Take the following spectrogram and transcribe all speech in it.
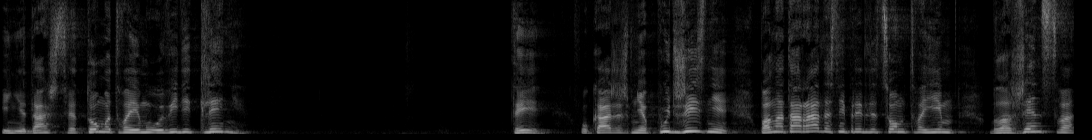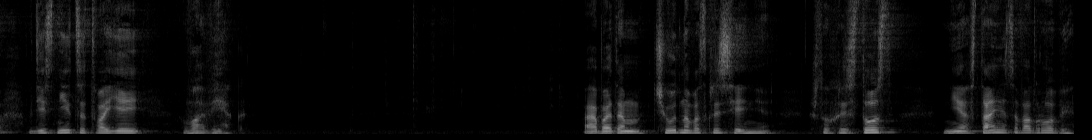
и не дашь святому твоему увидеть тление. Ты укажешь мне путь жизни, полнота радости пред лицом Твоим, блаженство в деснице Твоей вовек. об этом чудном воскресенье, что Христос не останется в гробе,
